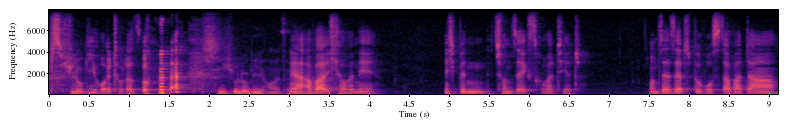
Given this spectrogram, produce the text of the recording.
Psychologie heute oder so. Psychologie heute. Ja, aber ich glaube, nee. Ich bin schon sehr extrovertiert und sehr selbstbewusst, aber da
